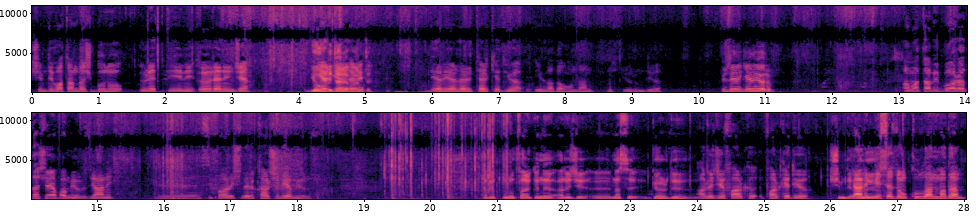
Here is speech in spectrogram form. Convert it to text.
Şimdi vatandaş bunu ürettiğini öğrenince Yoğun diğer bir talep yerleri- arttı. diğer yerleri terk ediyor. İlla da ondan istiyorum diyor. Üzeri geliyorum. Ama tabi bu arada şey yapamıyoruz yani eee, siparişleri karşılayamıyoruz. Tabii bunun farkını arıcı e, nasıl gördü? Arıcı farkı fark ediyor. Şimdi Yani alıyor. bir sezon kullanmadan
